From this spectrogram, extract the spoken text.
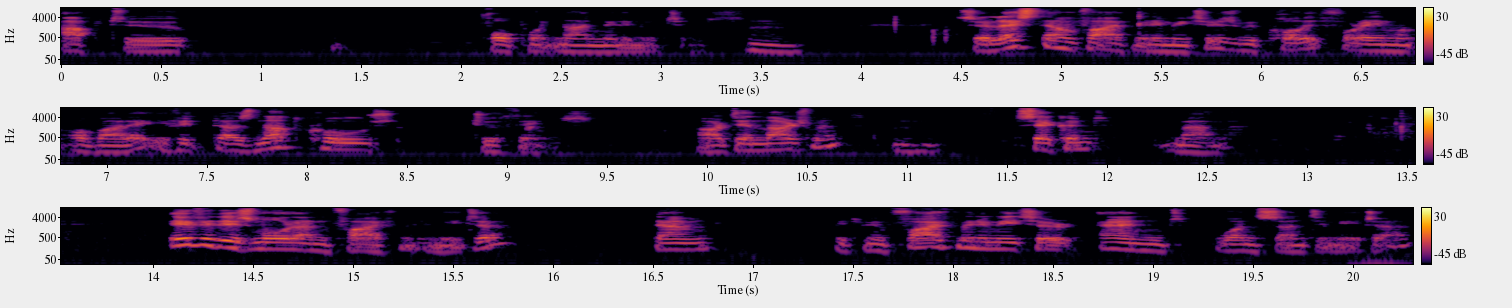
up to 4.9 millimeters. Mm. So less than 5 millimeters, we call it foramen ovale if it does not cause two things heart enlargement, Mhm. second, mama. If it is more than 5 millimeter, then between 5 millimeter and 1 centimeter,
